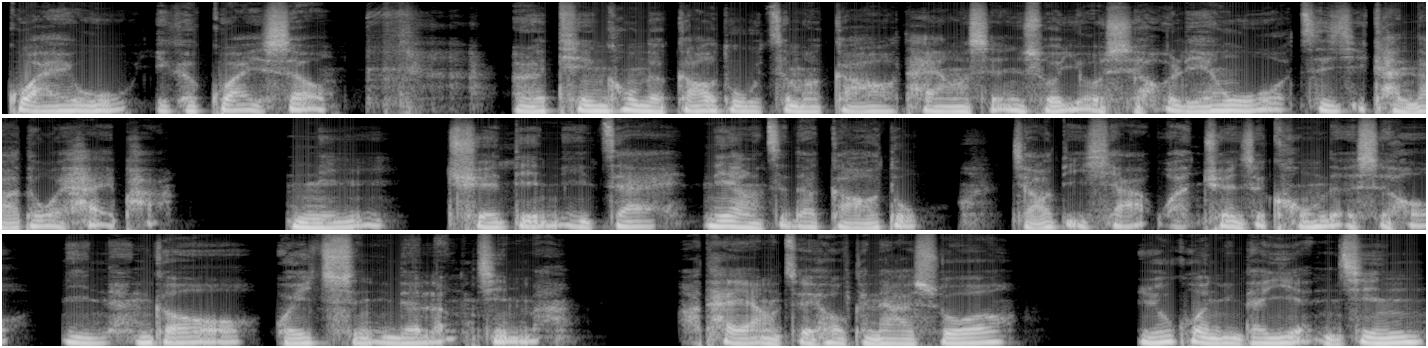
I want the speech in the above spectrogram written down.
怪物，一个怪兽，而天空的高度这么高，太阳神说，有时候连我自己看到都会害怕。你确定你在那样子的高度，脚底下完全是空的时候，你能够维持你的冷静吗？啊，太阳最后跟他说：“如果你的眼睛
